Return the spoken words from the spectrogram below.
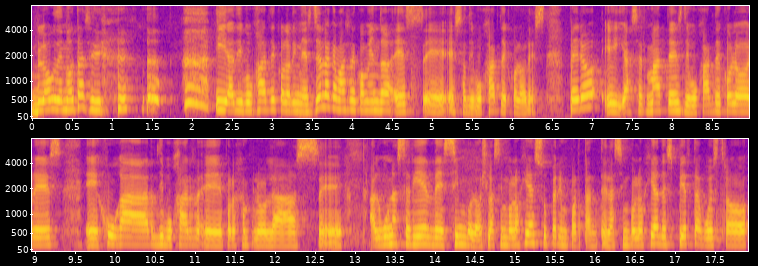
Blog de notas y, a dibujar de colorines. Yo lo que más recomiendo es eh, eso, dibujar de colores. Pero eh, hacer mates, dibujar de colores, eh, jugar, dibujar, por ejemplo, las, alguna serie de símbolos. La simbología es súper importante. La simbología despierta vuestro,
